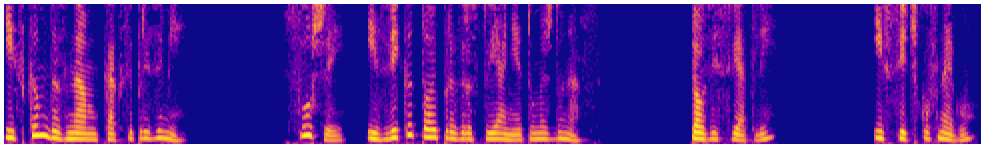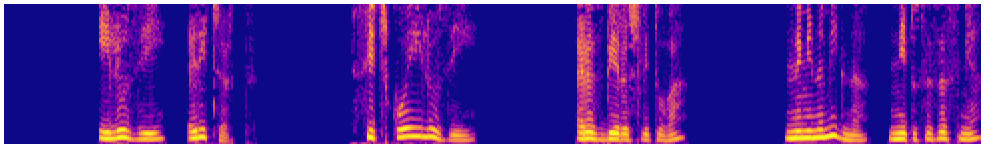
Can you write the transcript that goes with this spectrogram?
Искам да знам как се приземи. Слушай, извика той през разстоянието между нас. Този свят ли? И всичко в него? Илюзии, Ричард. Всичко е иллюзии. Разбираш ли това? Не ми намигна, нито се засмя,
